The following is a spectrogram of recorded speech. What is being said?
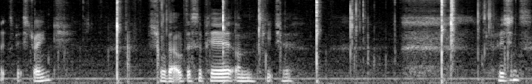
looks a bit strange. Sure that will disappear on future revisions.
